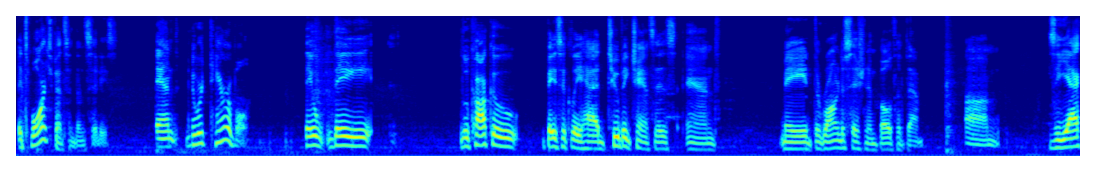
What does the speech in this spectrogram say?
it's more expensive than cities, and they were terrible. They they Lukaku basically had two big chances and made the wrong decision in both of them. Um, Ziyech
